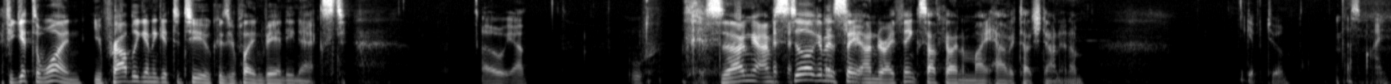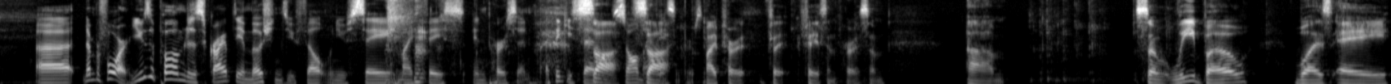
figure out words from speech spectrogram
if you get to one, you're probably gonna get to two because you're playing Vandy next. Oh yeah. So I'm, I'm still gonna say under. I think South Carolina might have a touchdown in them. Give it to him. That's fine. Uh, number four. Use a poem to describe the emotions you felt when you say my face in person. I think he said saw saw, my saw face in person. my per, fa- face in person. Um, so Li Bo was a,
